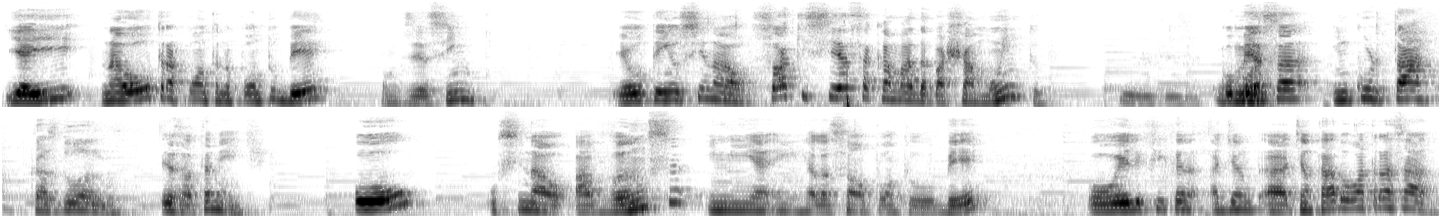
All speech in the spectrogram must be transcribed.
E aí, na outra ponta, no ponto B, vamos dizer assim, eu tenho o sinal. Só que se essa camada baixar muito, Uhum. começa a encurtar Por causa do ângulo. Exatamente. Ou o sinal avança em, minha, em relação ao ponto B, ou ele fica adian- adiantado ou atrasado.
